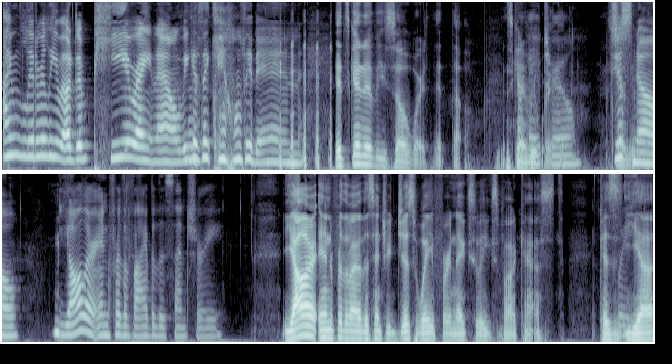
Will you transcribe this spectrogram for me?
I'm literally about to pee right now because I can't hold it in. It's gonna be so worth it though. It's gonna okay, be worth true. it. Just know, y'all are in for the vibe of the century. Y'all are in for the vibe of the century. Just wait for next week's podcast. Because, yeah,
